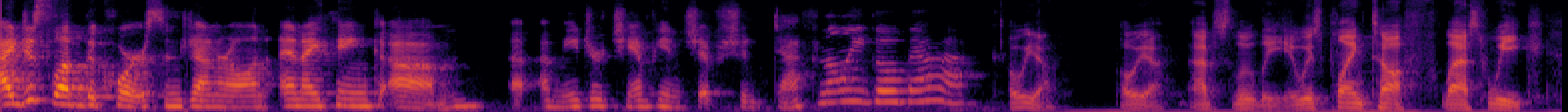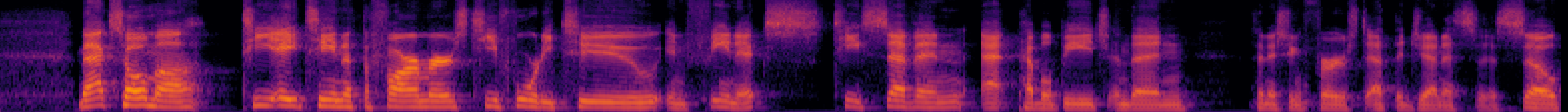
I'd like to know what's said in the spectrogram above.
I, just love the course in general and, and i think um, a major championship should definitely go back. Oh yeah oh yeah absolutely it was playing tough last week max homa T18 at the Farmers, T42 in Phoenix, T7 at Pebble Beach, and then finishing first at the Genesis. So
